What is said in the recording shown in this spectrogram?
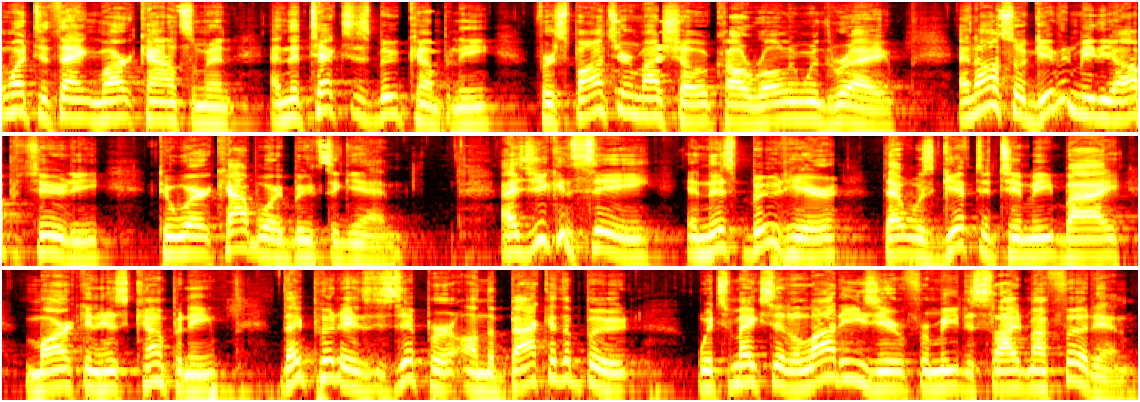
want to thank Mark Councilman and the Texas Boot Company for sponsoring my show called Rolling with Ray and also giving me the opportunity to wear cowboy boots again. As you can see in this boot here that was gifted to me by Mark and his company, they put a zipper on the back of the boot, which makes it a lot easier for me to slide my foot in.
